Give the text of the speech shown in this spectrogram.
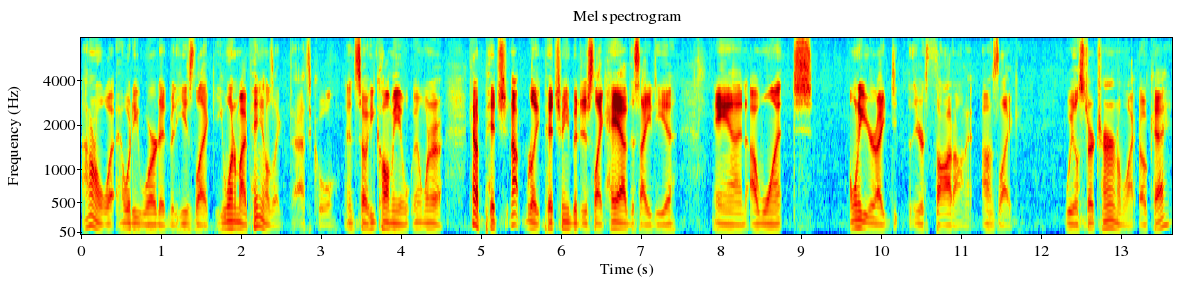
I don't know what what he worded, but he's like he wanted my opinion. I was like, that's cool. And so he called me and wanted to kind of pitch, not really pitch me, but just like, hey, I have this idea, and I want I want to get your idea, your thought on it. I was like, wheels start turning. I'm like, okay,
